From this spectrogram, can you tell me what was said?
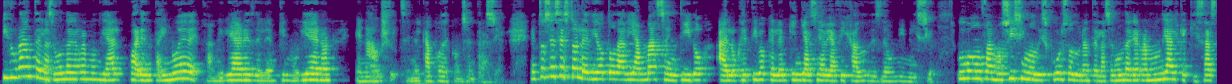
Y durante la Segunda Guerra Mundial, 49 familiares de Lemkin murieron, en Auschwitz, en el campo de concentración. Entonces esto le dio todavía más sentido al objetivo que Lemkin ya se había fijado desde un inicio. Hubo un famosísimo discurso durante la Segunda Guerra Mundial que quizás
